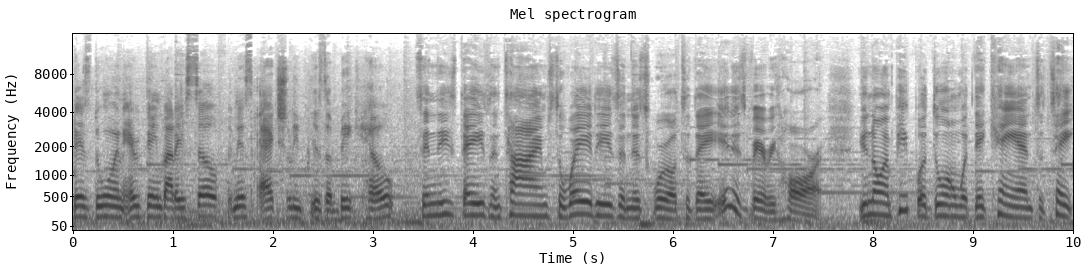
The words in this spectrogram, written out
that's doing everything by themselves, and this actually is a big help. In these days and times, the way it is in this world today, it is very hard. You know, and people are doing what they can to take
